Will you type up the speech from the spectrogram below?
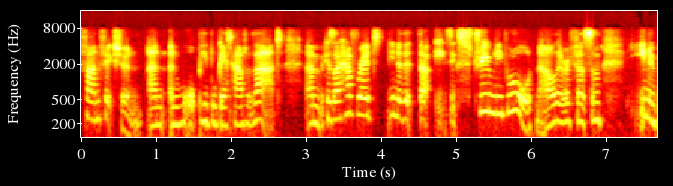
fan fiction and and what people get out of that. Um, because I have read you know that that it's extremely broad now. There are some you know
